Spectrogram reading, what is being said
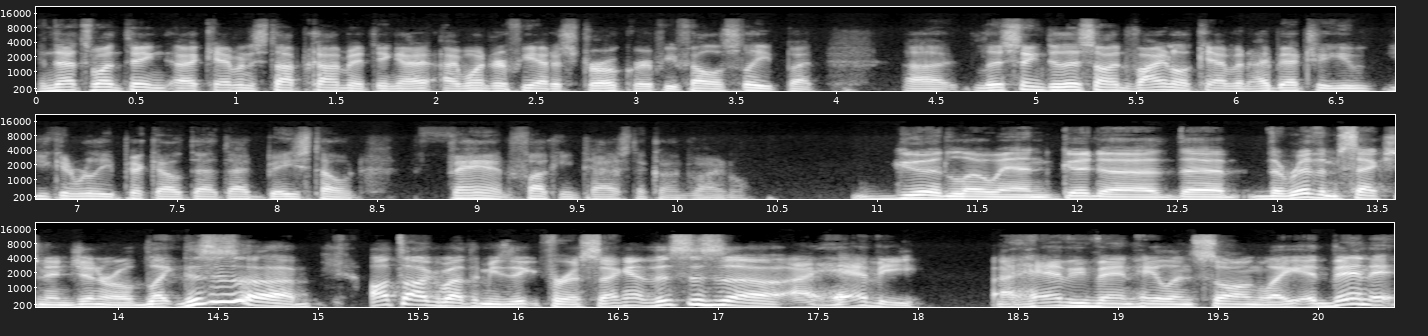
And that's one thing. Uh, Kevin stopped commenting. I, I wonder if he had a stroke or if he fell asleep. But uh, listening to this on vinyl, Kevin, I bet you you you can really pick out that that bass tone. Fan fucking tastic on vinyl. Good low end. Good uh the the rhythm section in general. Like this is a I'll talk about the music for a second. This is a, a heavy a heavy Van Halen song. Like Van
